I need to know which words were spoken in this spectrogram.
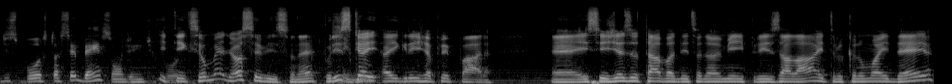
disposto a ser bênção onde a gente for. E tem que ser o melhor serviço, né? Por isso Sim. que a, a, igreja prepara. É, esses dias eu estava dentro da minha empresa lá e trocando uma ideia.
